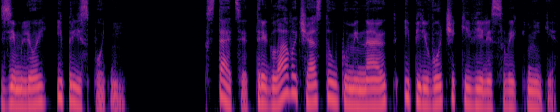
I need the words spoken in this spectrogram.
землей и преисподней. Кстати, Треглава часто упоминают и переводчики Велесовой книги,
